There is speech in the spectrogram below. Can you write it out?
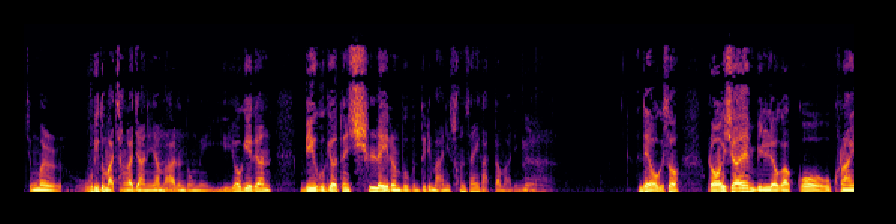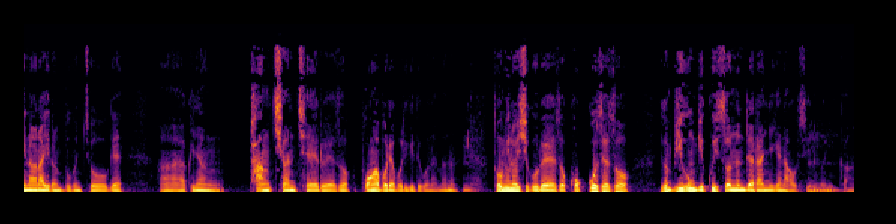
정말 우리도 마찬가지 아니냐 말은 동맹 이- 여기에 대한 미국의 어떤 신뢰 이런 부분들이 많이 손상이 갔단 말입니다. 네. 근데 여기서 러시아에 밀려갖고 우크라이나나 이런 부분 쪽에 아 그냥 방치한 채로 해서 봉합을 해버리게 되고 나면은 네. 도미노식으로 해서 곳곳에서 이건 미국 믿고 있었는데라는 얘기가 나올 수 있는 음. 거니까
